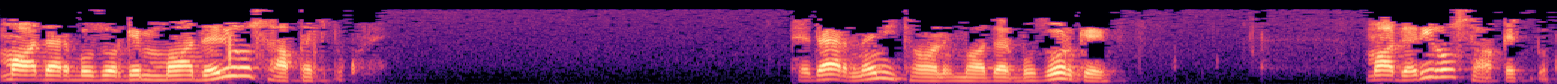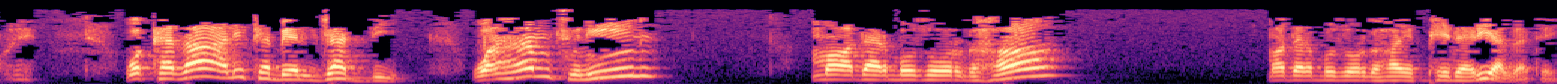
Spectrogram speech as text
مادر بزرگ مادری رو ساقط بکنه. پدر نمی‌توانه مادر بزرگ مادری رو ساقط بکنه. و کذالک بالجدی و همچنین مادر بزرگها مادر بزرگهای پدری البته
